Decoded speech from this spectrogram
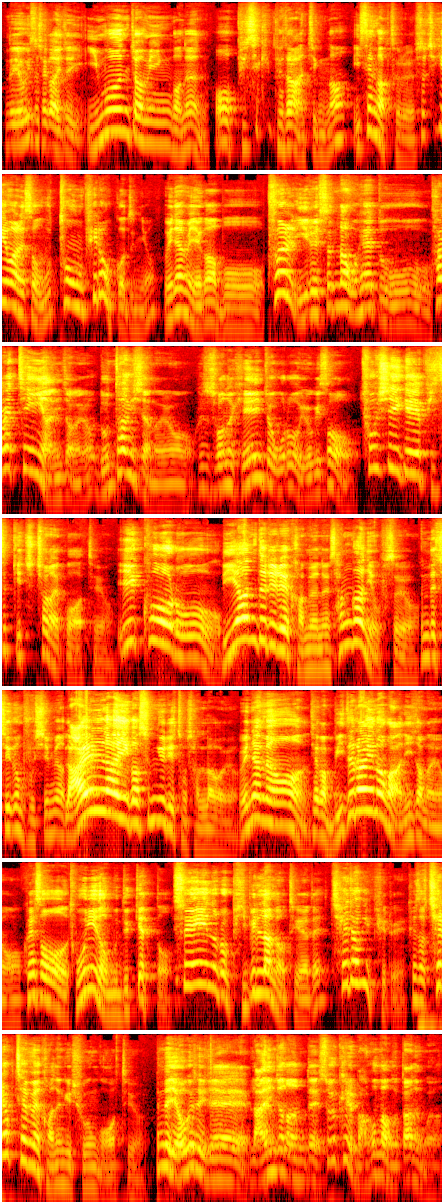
근데 여기서 제가 이제 이문점인 거는 어 비스킷 배달 안 찍나? 이 생각 들어요. 솔직히 말해서 우통 필요 없거든요. 왜냐면 얘가 뭐풀 2를 쓴다고 해도 타겟팅이 아니잖아요. 논타깃이잖아요. 그래서 저는 개인적으로 여기서 초식의 비스킷 추천할 것 같아요. 1코어로 리안드리를 가면은 상관이 없어요. 근데 지금 보시면 라일라이가 승률이 더잘 나와요. 왜냐면 제가 미드라이너가 아니잖아요. 그래서 돈이 너무 늦게 떠. 스웨인으로 비빌려면 어떻게 해야 돼? 체력이 필요해. 그래서 체력템을 가는 게 좋은 것 같아요. 근데 여기서 이제 라인전 하는데 솔킬을 마구마구 따는 거야.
